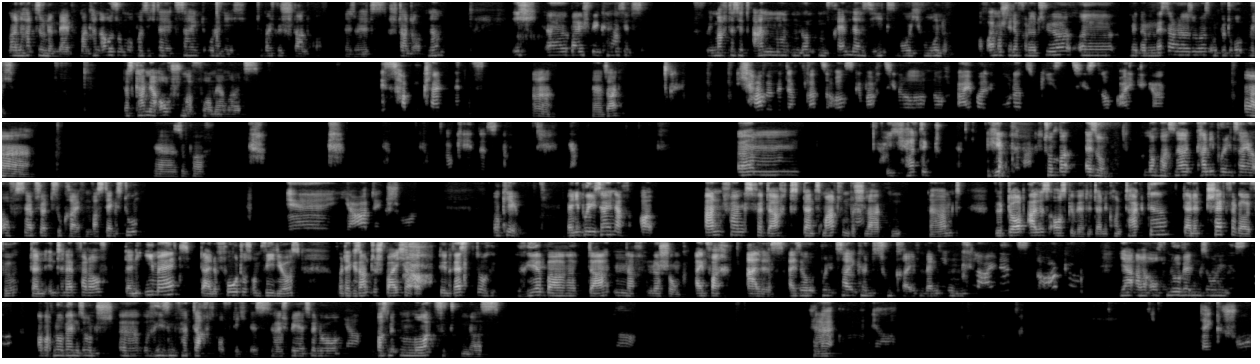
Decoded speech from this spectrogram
man hat so eine Map. Man kann aussuchen, ob man sich da jetzt zeigt oder nicht. Zum Beispiel Standort. Also jetzt Standort, ne? Ich, äh, Beispiel, kann das jetzt, ich mache das jetzt an und ein Fremder sieht, wo ich wohne. Auf einmal steht er vor der Tür äh, mit einem Messer oder sowas und bedroht mich. Das kam ja auch schon mal vor mehrmals. Ich habe einen kleinen Witz. Ah, ja, sag. Ich habe mit der Pflanze ausgemacht, sie nur noch einmal im Monat zu gießen. Sie ist drauf eingegangen. Ah. Ja, super. Okay, das. Ähm, ich hatte hier zum Ba- also noch was, ne? Kann die Polizei auf Snapchat zugreifen? Was denkst du? Äh, ja, denk schon. Okay. Wenn die Polizei nach Anfangsverdacht dein Smartphone beschlagnahmt, wird dort alles ausgewertet. Deine Kontakte, deine Chatverläufe, dein Internetverlauf, deine E-Mails, deine Fotos und Videos und der gesamte Speicher auf den restaurierbare Daten nach Löschung. Einfach alles. Also Polizei könnte zugreifen, wenn ein, ja, aber auch nur wenn so ein aber auch nur wenn so ein äh, Riesenverdacht auf dich ist. Zum Beispiel jetzt, wenn du Ja. Was mit Mord zu tun hast. Ja. ja. Denke schon.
